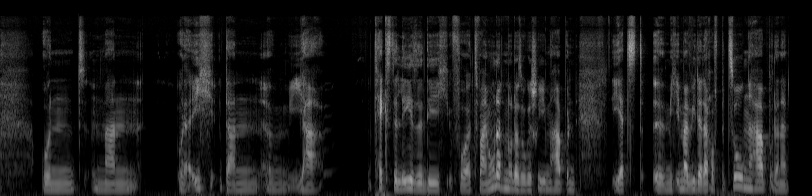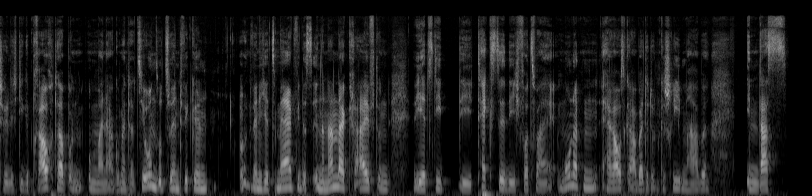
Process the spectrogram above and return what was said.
und man oder ich dann ähm, ja Texte lese, die ich vor zwei Monaten oder so geschrieben habe und jetzt äh, mich immer wieder darauf bezogen habe oder natürlich die gebraucht habe, um, um meine Argumentation so zu entwickeln. Und wenn ich jetzt merke, wie das ineinander greift und wie jetzt die, die Texte, die ich vor zwei Monaten herausgearbeitet und geschrieben habe, in das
